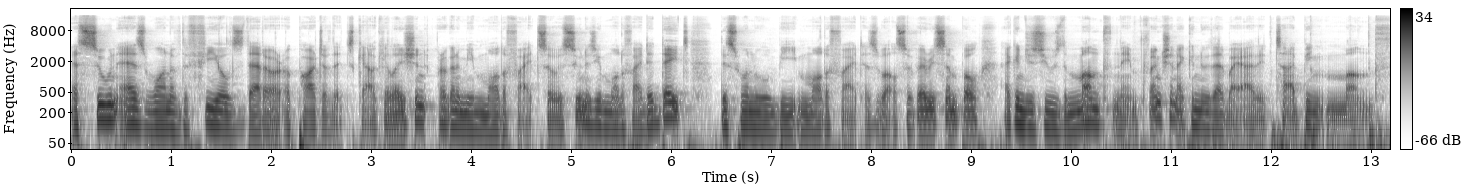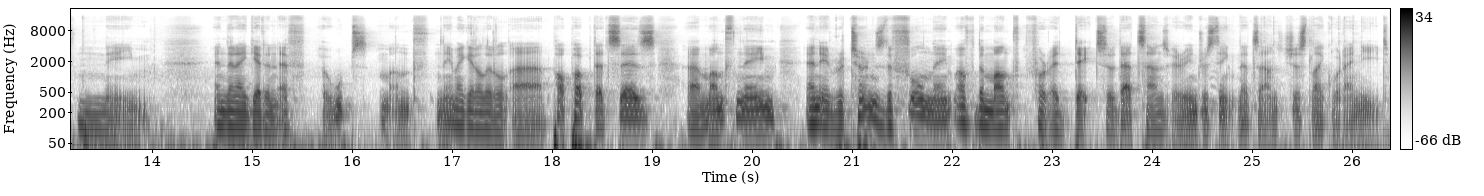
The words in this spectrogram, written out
as soon as one of the fields that are a part of this calculation are going to be modified. So as soon as you modify the date, this one will be modified as well. So very simple. I can just use the month name function. I can do that by either typing month name and then I get an F, uh, whoops, month name. I get a little uh, pop-up that says uh, month name, and it returns the full name of the month for a date. So that sounds very interesting. That sounds just like what I need.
